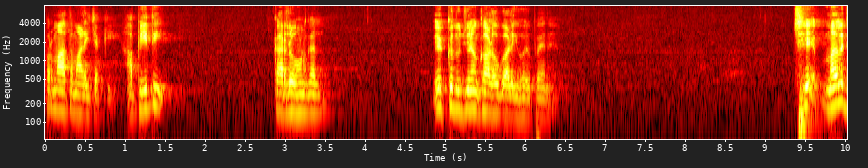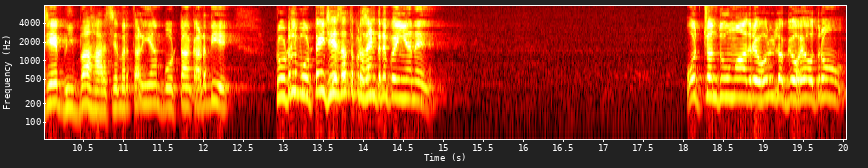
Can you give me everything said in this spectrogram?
ਪਰਮਾਤਮਾ ਵਾਲੀ ਚੱਕੀ ਆ ਪੀਤੀ। ਕਰ ਲਓ ਹੁਣ ਗੱਲ। ਇੱਕ ਦੂਜੇ ਨਾਲ ਗਾਲੋ ਗਾਲੀ ਹੋਏ ਪਏ ਨੇ। ਛੇ ਮਤਲਬ ਜੇ ਬੀਬਾ ਹਰਸਿਮਰਤ ਵਾਲੀਆਂ ਵੋਟਾਂ ਕੱਢ ਦਈਏ, ਟੋਟਲ ਵੋਟਾਂ ਹੀ 6-7% ਨੇ ਪਈਆਂ ਨੇ। ਉਹ ਚੰਦੂ ਮਾਦਰੇ ਹੋਰ ਹੀ ਲੱਗੇ ਹੋਏ ਉਧਰੋਂ।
